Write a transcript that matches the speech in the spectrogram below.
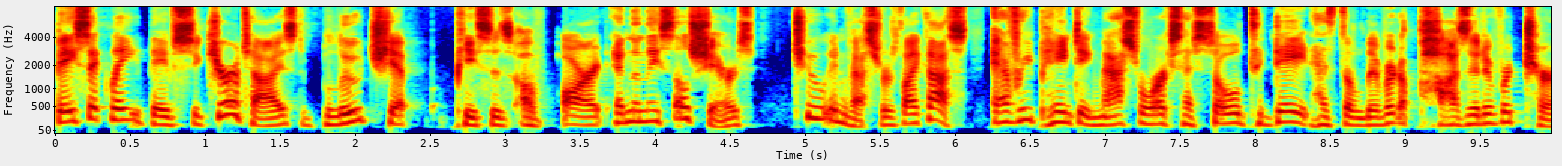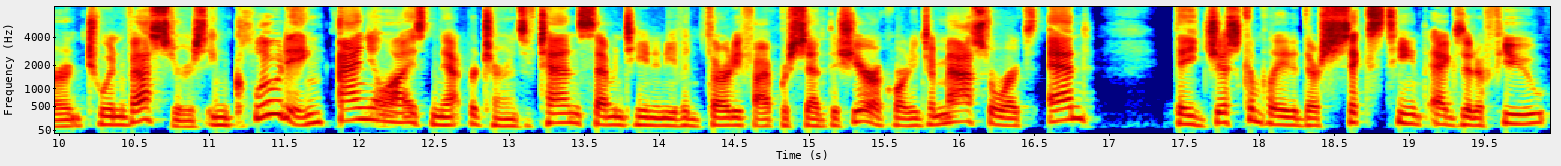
Basically, they've securitized blue chip pieces of art, and then they sell shares to investors like us. Every painting Masterworks has sold to date has delivered a positive return to investors, including annualized net returns of 10, 17, and even 35% this year, according to Masterworks. And they just completed their 16th exit a few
